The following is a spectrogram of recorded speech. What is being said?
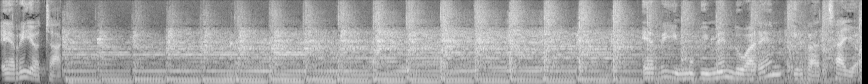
Herriotsak. Herri mugimenduaren irratsaioa.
